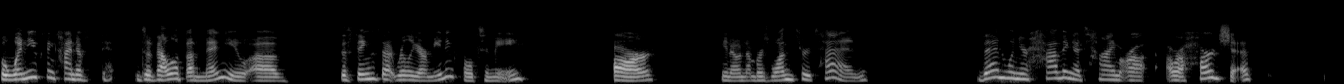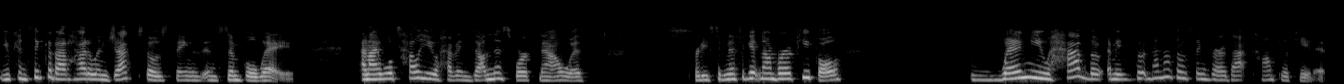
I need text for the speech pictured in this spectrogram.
But when you can kind of develop a menu of the things that really are meaningful to me are, you know, numbers 1 through 10, then when you're having a time or a, or a hardship, you can think about how to inject those things in simple ways. And I will tell you, having done this work now with pretty significant number of people, when you have the, I mean, none of those things are that complicated.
